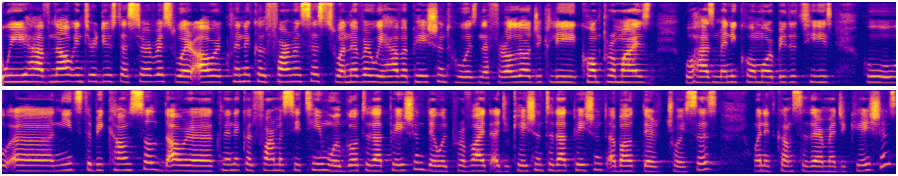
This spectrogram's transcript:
we have now introduced a service where our clinical pharmacists, whenever we have a patient who is nephrologically compromised, who has many comorbidities, who uh, needs to be counseled, our uh, clinical pharmacy team will go to that patient. They will provide education to that patient about their choices when it comes to their medications.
